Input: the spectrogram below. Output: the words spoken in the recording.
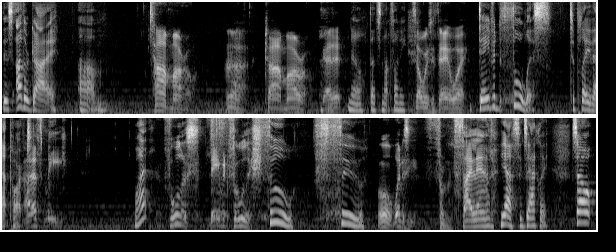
this other guy. Um, Tom Morrow. Ah, Tom Morrow. Got it? no, that's not funny. It's always a day away. David Thewlis to play that part. Ah, that's me. What? Foolish. David Foolish. Thu. Thu. Oh, what is he? From Thailand? Yes, exactly. So,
